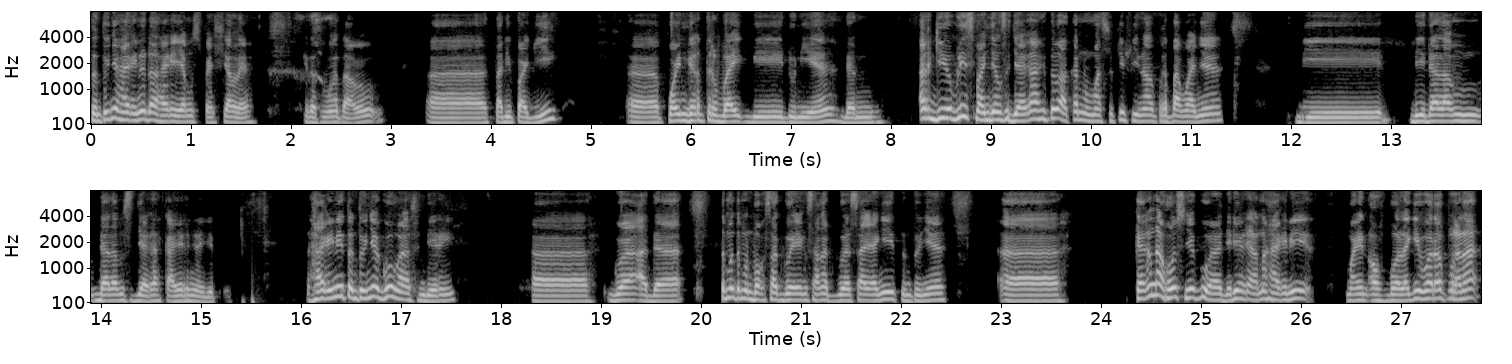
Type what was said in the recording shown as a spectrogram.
tentunya hari ini adalah hari yang spesial ya. Kita semua tahu uh, tadi pagi uh, point guard terbaik di dunia dan arguably sepanjang sejarah itu akan memasuki final pertamanya di di dalam dalam sejarah karirnya gitu. Hari ini tentunya gue nggak sendiri. Uh, gue ada teman-teman boxat gue yang sangat gue sayangi tentunya uh, karena hostnya gue. Jadi Rana hari ini main off ball lagi. What up Rana?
